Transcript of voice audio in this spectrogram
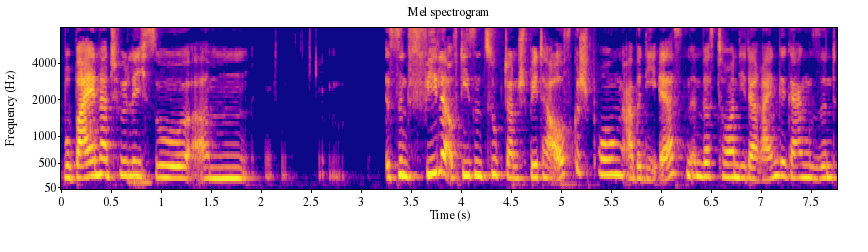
Wobei natürlich so ähm, es sind viele auf diesen Zug dann später aufgesprungen, aber die ersten Investoren, die da reingegangen sind,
